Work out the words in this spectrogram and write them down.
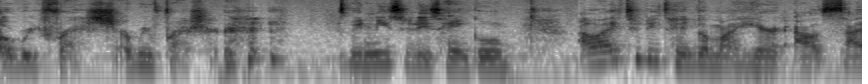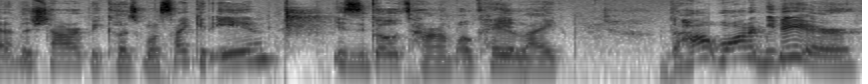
a refresh, a refresher. we need to detangle. I like to detangle my hair outside of the shower because once I get in, it's go time, okay? Like, the hot water be there,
